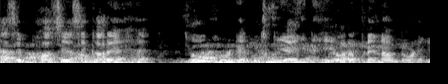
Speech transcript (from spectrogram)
ऐसे बहुत से ऐसे कार्य हैं जो उन्होंने कुछ किया ही नहीं और अपने नाम करवाने की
